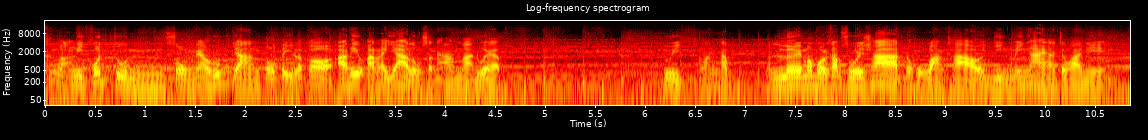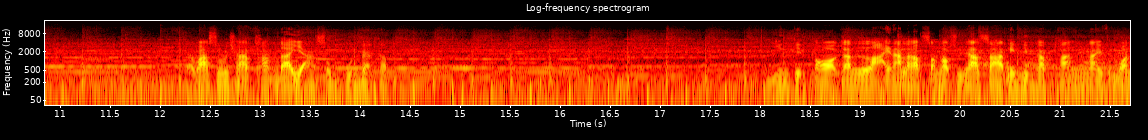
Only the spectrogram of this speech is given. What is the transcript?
ครึ่งหลังนี้โค้ชจุนส่งแนวรุกอย่างโตติแล้วก็อาริลอารายาลงสนามมาด้วยครับ ดูอีกครั้งครับ มันเลยมาหมดครับสุริชาติโอ้โหวางเท้ายิงไม่ง่ายครับจังหวะนี้ แต่ว่าสุริชาติทำได้อย่างสมบูรณ์แบบครับ ยิงติดต่อกันหลายนัดแล้วครับสำหรับสุริชาติสารีพิมพ์ครับทั้งในฟุตบอล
